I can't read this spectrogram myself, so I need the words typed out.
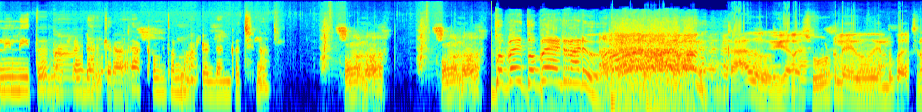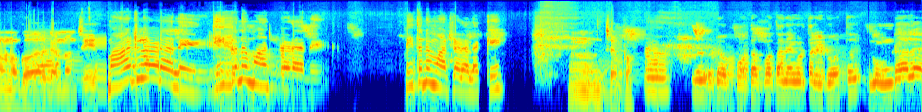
నేను నీతో మాట్లాడడానికి రాలే అక్కమ్మతో మాట్లాడడానికి వచ్చిన. కాదు ఇలా షూట్ లేదు ఎందుకు వచ్చినావు నువ్వు గోదావరి నుంచి? మాట్లాడాలి నీతోనే మాట్లాడాలి. నీతోనే మాట్లాడాలి అక్కి. ఉమ్, చెప్పు. పోతా పోతానే కొడతాను ఎటు పోతావు? నువ్వు ఉండాలి.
